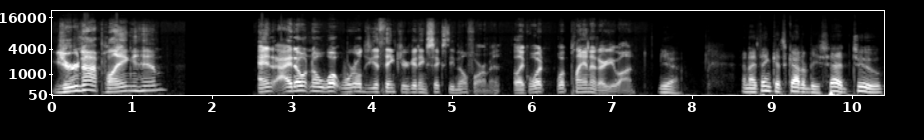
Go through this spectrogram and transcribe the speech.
you're not playing him, and I don't know what world do you think you're getting sixty mil for him. in. Like what what planet are you on? Yeah. And I think it's got to be said, too.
